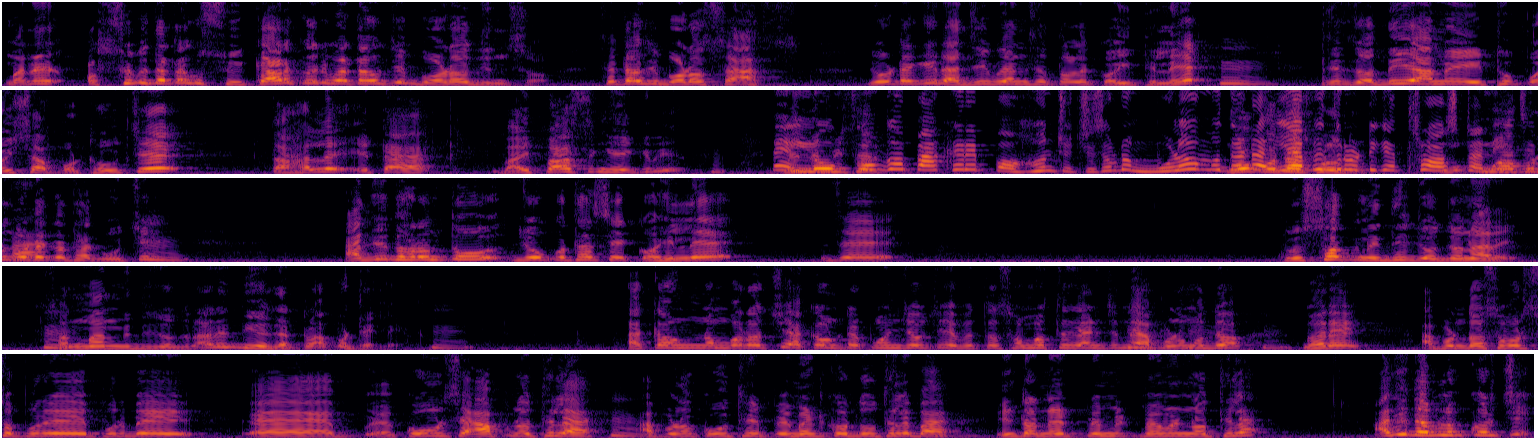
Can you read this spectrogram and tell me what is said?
माने असुविधाटा को स्वीकार करबाटा बड़ बडो जिंसो सेटा होची साहस ଯେଉଁଟାକି ରାଜୀବ ଗାନ୍ଧୀ ସେତେବେଳେ କହିଥିଲେ ଯେ ଯଦି ଆମେ ଏଠୁ ପଇସା ପଠାଉଛେ ତାହେଲେ ଏଟା ବାଇପାସିଂ ହେଇକିରି ଲୋକଙ୍କ ପାଖରେ ପହଞ୍ଚୁଛି ସବୁଠୁ ମୂଳ ମୁଦ୍ରାଟା ୟା ଭିତରୁ ଟିକେ ଥ୍ରଷ୍ଟଟା ନେଇ ଆପଣ ଗୋଟେ କଥା କହୁଛି ଆଜି ଧରନ୍ତୁ ଯେଉଁ କଥା ସେ କହିଲେ ଯେ କୃଷକ ନିଧି ଯୋଜନାରେ ସମ୍ମାନ ନିଧି ଯୋଜନାରେ ଦୁଇ ହଜାର ଟଙ୍କା ପଠାଇଲେ ଆକାଉଣ୍ଟ ନମ୍ବର ଅଛି ଆକାଉଣ୍ଟରେ ପହଞ୍ଚି ଯାଉଛି ଏବେ ତ ସମସ୍ତେ ଜାଣିଛନ୍ତି ଆପଣ ମଧ୍ୟ ଘରେ ଆପଣ ଦଶ ବର୍ଷ ପୂର୍ବେ ପୂର୍ବେ କୌଣସି ଆପ୍ ନଥିଲା ଆପଣ କେଉଁଥିରେ ପେମେଣ୍ଟ କରିଦେଉଥିଲେ ବା ଇଣ୍ଟରନେଟ୍ ପେମେଣ୍ଟ ନଥିଲା ଆଜି ଡେଭଲପ୍ କରିଛି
